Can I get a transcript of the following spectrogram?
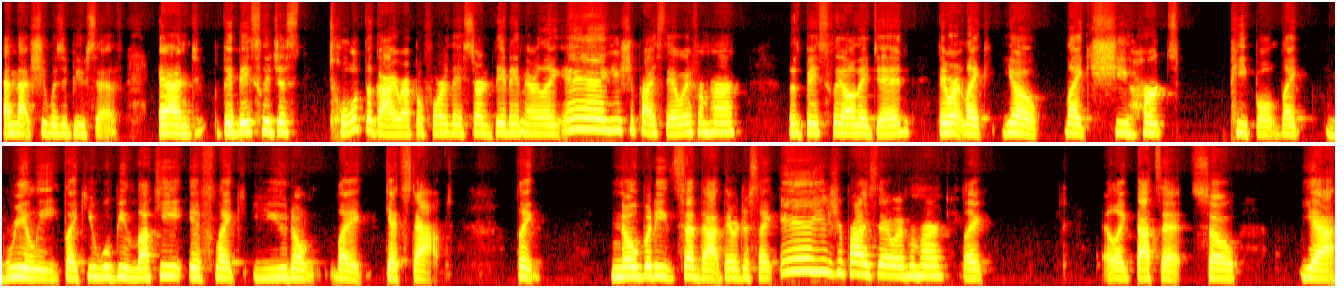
and that she was abusive. And they basically just told the guy right before they started dating they're like eh you should probably stay away from her. That's basically all they did. They weren't like yo like she hurts people like really like you will be lucky if like you don't like get stabbed. Like nobody said that. They were just like eh you should probably stay away from her. Like like that's it. So yeah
